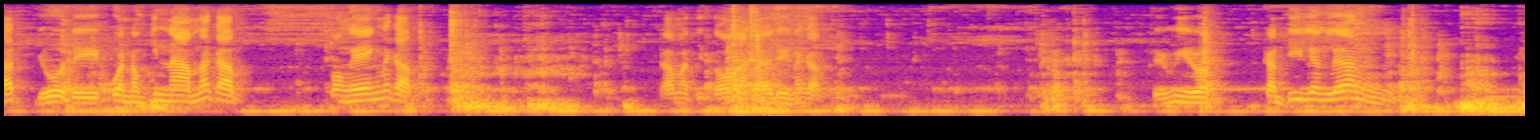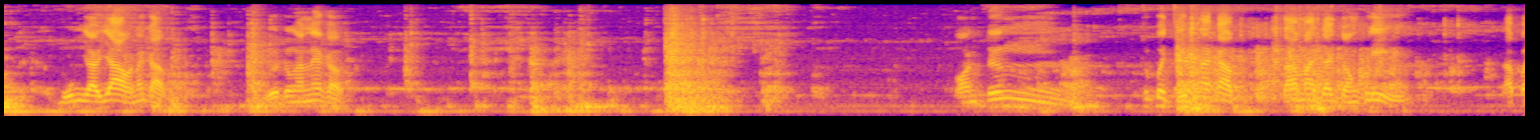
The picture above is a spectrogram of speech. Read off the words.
บริษัทอยู่ที่ควรต้องกินน้ำนะครับกองเองนะครับก็มาติดต่อได้เลยนะครับเดี๋ยวมีรถกันที่เรื่องเรื่องๆบูมยาวๆนะครับอยู่ตรงนั้นนะครับก่อนตึงทุกประจิบนะครับ ตามมาจากจองปลีถ้าไป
